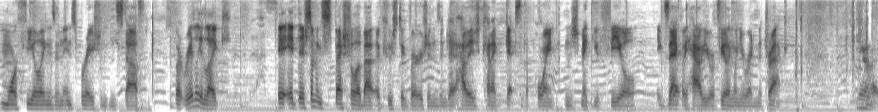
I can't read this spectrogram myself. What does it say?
more feelings and inspirations and stuff. But really, like it, it, there's something special about acoustic versions and how they just kind of get to the point and just make you feel exactly how you were feeling when you were writing the track. yeah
